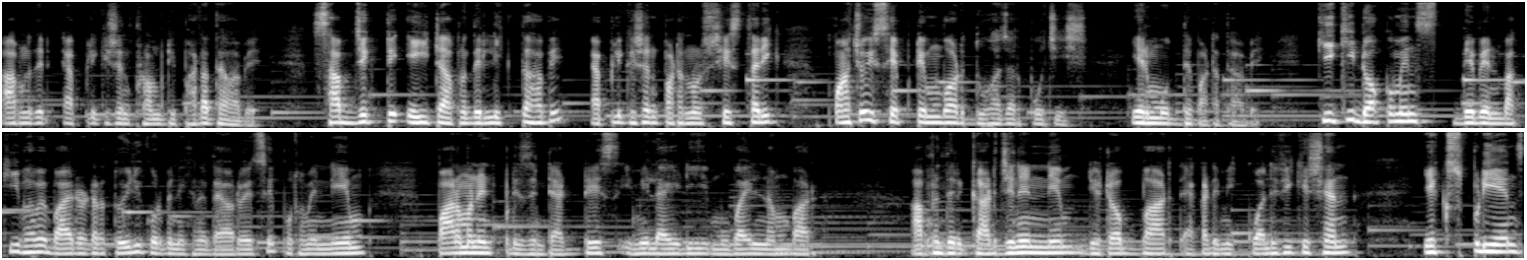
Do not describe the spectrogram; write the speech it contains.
আপনাদের অ্যাপ্লিকেশন ফর্মটি পাঠাতে হবে। সাবজেক্টে এইটা আপনাদের লিখতে হবে। অ্যাপ্লিকেশন পাঠানোর শেষ তারিখ পাঁচই সেপ্টেম্বর দু হাজার পঁচিশ। এর মধ্যে পাঠাতে হবে। কি কি ডকুমেন্টস দেবেন বা কীভাবে বায়োডাটা তৈরি করবেন এখানে দেওয়া রয়েছে। প্রথমে name permanent present address email ID mobile number আপনাদের গার্জেনের name date of birth academic qualification experience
